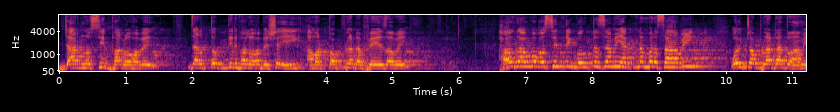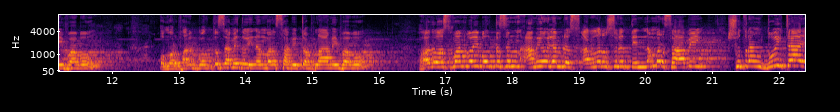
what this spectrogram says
যার নসিব ভালো হবে। যার তকদির ভালো হবে সেই আমার টপলাটা পেয়ে যাবে। হজরত আবু সিদ্দিক বলতেছে, আমি এক নম্বর সাহাবি, ওই টপলাটা তো আমি পাবো। ওমর ফারুক বলতেছে, আমি দুই নম্বর সাহাবি টপলা আমি পাবো। হজরত ওসমান গনি বলতেছেন, আমি হইলাম আল্লাহ রসুলের তিন নম্বর সাহাবি, সুতরাং দুইটায়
